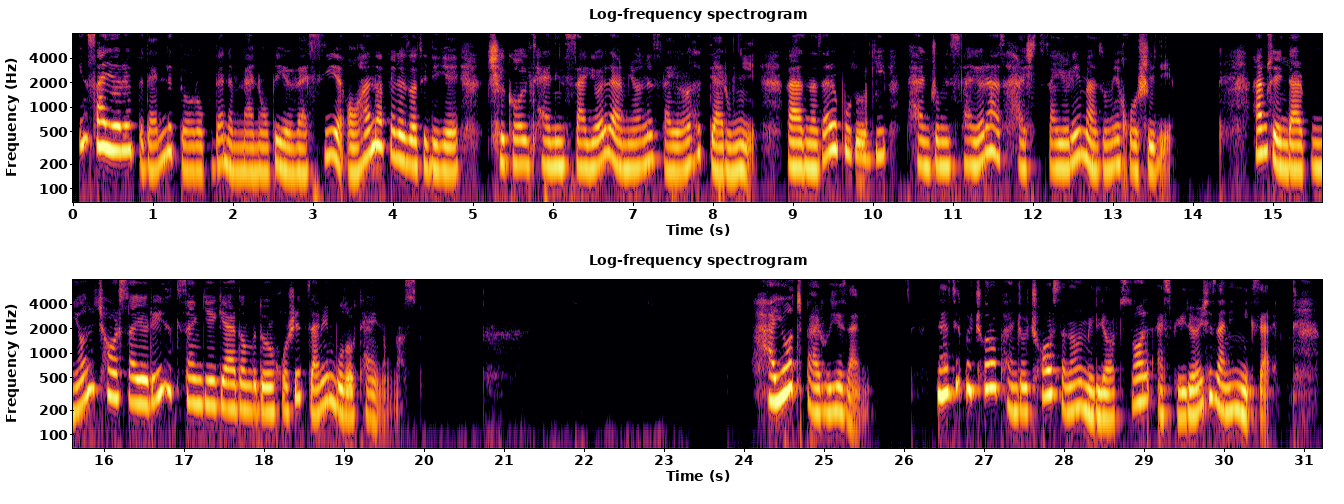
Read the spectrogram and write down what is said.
این سیاره به دلیل دارا بودن منابع وسیع آهن و فلزات دیگه چگالترین سیاره در میان سیارات درونیه و از نظر بزرگی پنجمین سیاره از هشت سیاره منظومه خورشیدیه همچنین در میان چهار سیاره سنگی گردان به دور خورشید زمین بزرگترین اوناست. حیات بر روی زمین. نزدیک به 4.54 سدان میلیارد سال از پیدایش زمین میگذره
